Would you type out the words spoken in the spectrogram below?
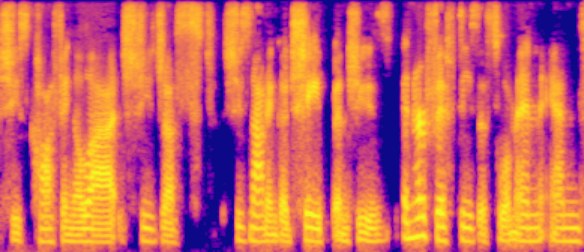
She's coughing a lot. She just, she's not in good shape. And she's in her 50s, this woman. And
